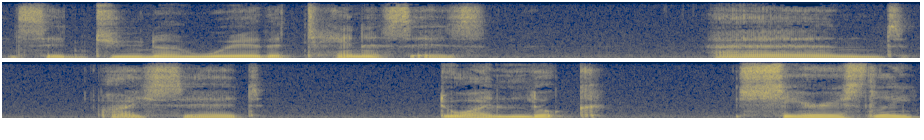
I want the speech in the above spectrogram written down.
and said, Do you know where the tennis is? And I said, Do I look seriously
